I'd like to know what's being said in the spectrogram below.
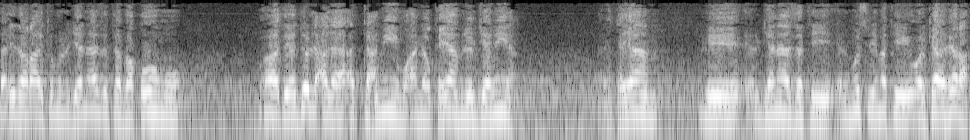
فإذا رأيتم الجنازة فقوموا. وهذا يدل على التعميم وأن القيام للجميع القيام للجنازة المسلمة والكافرة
